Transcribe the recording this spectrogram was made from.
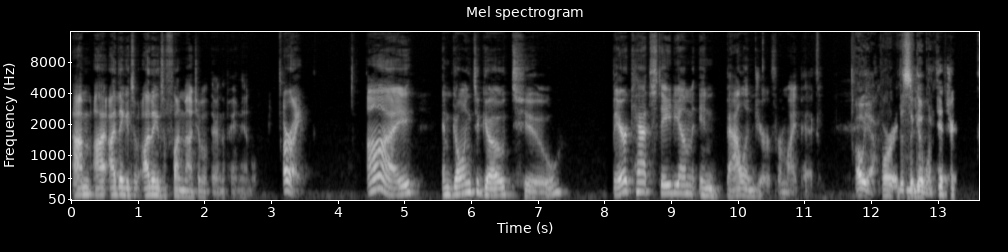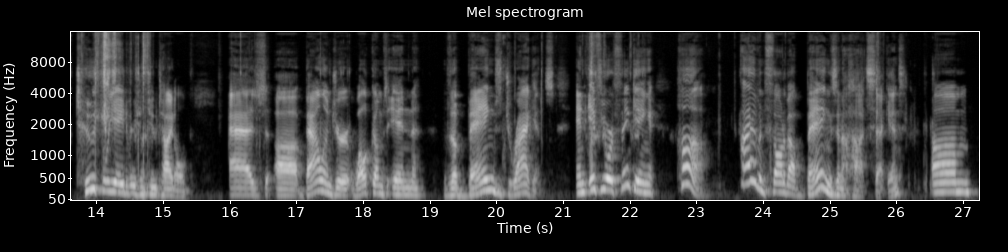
I'm I, I think it's a, I think it's a fun matchup up there in the Panhandle. All right, I am going to go to Bearcat Stadium in Ballinger for my pick. Oh yeah, for this is a good one. District two 3A Division two title as uh, Ballinger welcomes in the Bangs Dragons. And if you're thinking, huh, I haven't thought about Bangs in a hot second, um,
